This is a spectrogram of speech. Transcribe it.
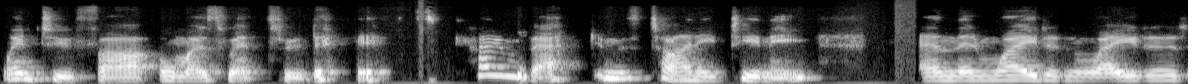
went too far, almost went through the heads, came back in this tiny tinny, and then waited and waited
